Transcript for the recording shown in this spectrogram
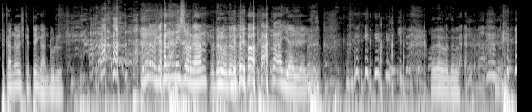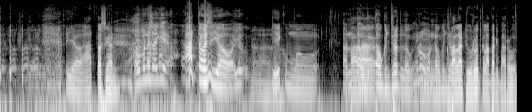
tekane wis gede gandul. Bener kan menisor kan? Betul betul. Iya iya. Iya iya iya. betul betul. Iya, atos kan. Oh bener saiki atos yo. Yuk. Heeh. Ya iku mau anu tahu tahu genjrot tahu Mm, tahu genjrot. Kepala diurut, kelapa diparut.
